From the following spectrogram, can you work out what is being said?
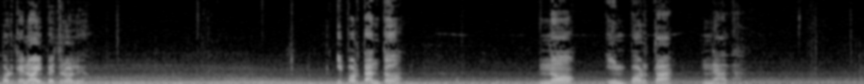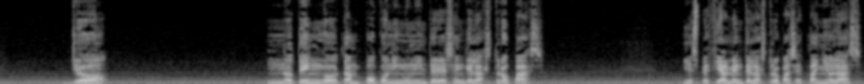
porque no hay petróleo. Y por tanto, no importa nada. Yo no tengo tampoco ningún interés en que las tropas, y especialmente las tropas españolas,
